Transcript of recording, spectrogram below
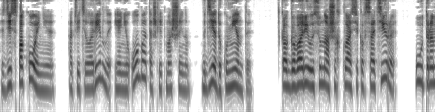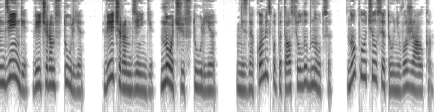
«Здесь спокойнее», — ответила Ридла, и они оба отошли к машинам. «Где документы?» «Как говорилось у наших классиков сатиры, утром деньги, вечером стулья. Вечером деньги, ночью стулья». Незнакомец попытался улыбнуться, но получилось это у него жалко.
